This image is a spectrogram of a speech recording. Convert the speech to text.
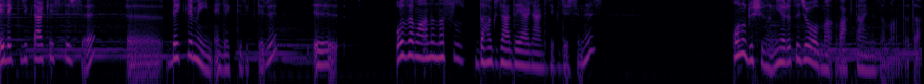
elektrikler kesilirse beklemeyin elektrikleri. O zamanı nasıl daha güzel değerlendirebilirsiniz? Onu düşünün. Yaratıcı olma vakti aynı zamanda da.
